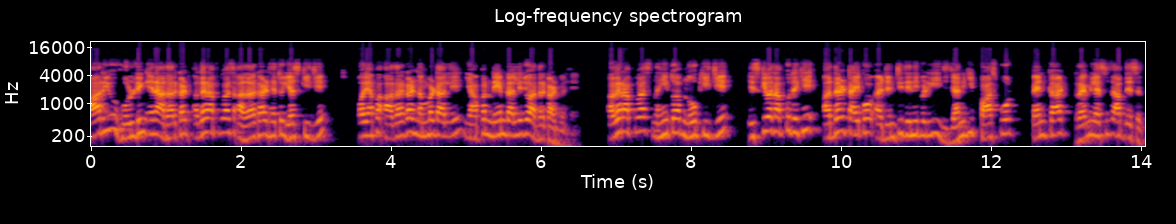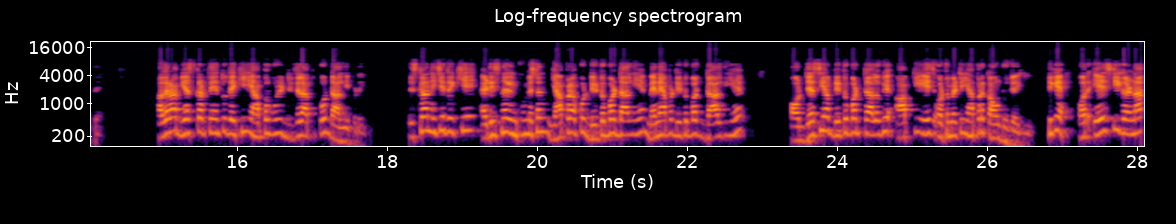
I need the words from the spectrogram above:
Are you holding an Aadhaar card अगर आपके पास आधार कार्ड है तो यस कीजिए। और यहाँ पर आधार कार्ड नंबर डालिए। यहाँ पर नेम डालिए जो आधार कार्ड में है। अगर आपके पास नहीं तो आप नो कीजिए। इसके बाद आपको देखिए अदर टाइप ऑफ़ आइडेंटिटी देनी पड़ेगी। यानी कि passport PAN card driving licence आप दे सकते हैं। अगर आप यस करते हैं तो देखिए यहाँ पर पूरी डिटेल आपको डालनी पड़ेगी। इसके बाद नीचे देखिए एडिशनल इन्फॉर्मेशन यहाँ पर आपको डेट ऑफ़ बर्थ डालनी है। मैंने यहाँ पर डेट ऑफ़ बर्थ डाल दी है। और जैसे आप डेट ऑफ़ बर्थ डालोगे, आपकी एज ऑटोमेटिक यहाँ पर काउंट हो जाएगी, ठीक है? और एज की गणना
